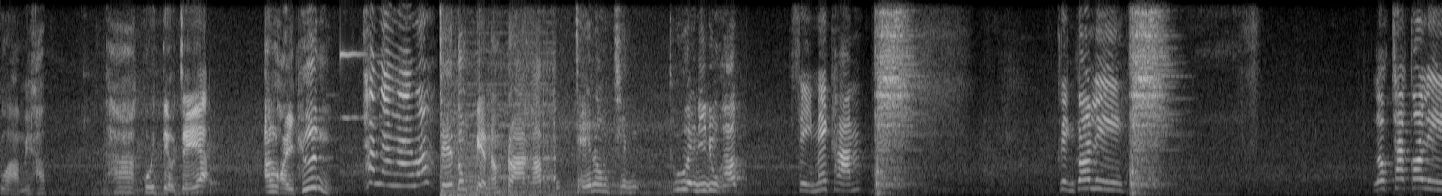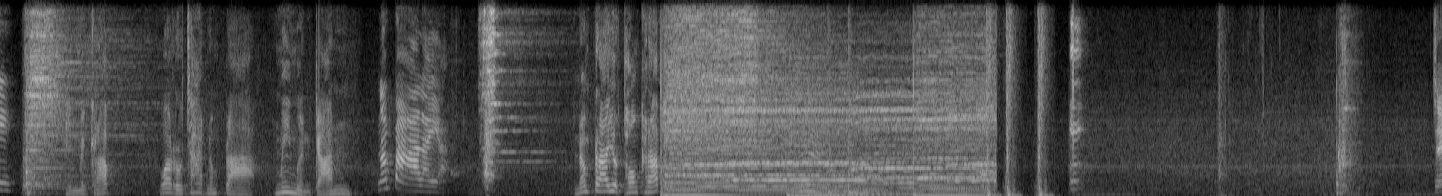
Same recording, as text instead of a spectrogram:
กว่าไหมครับ ถ้าก๋วยเตี๋ยวเจ๊อะอร่อยขึ้น ทำยังไงวะ เจ๊ต้องเปลี่ยนน้ำปลาครับ เจ๊ลองชิมถ้วยนี้ดูครับ สีไม่ค้ำกลิ่นก็รี รสชาติก็รี เห็นไหมครับ ว่ารสชาติน้ำปลาไม่เหมือนกัน น้ำปลาอะไรอะ น้ำปลาหยดทองครับ เจ๊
